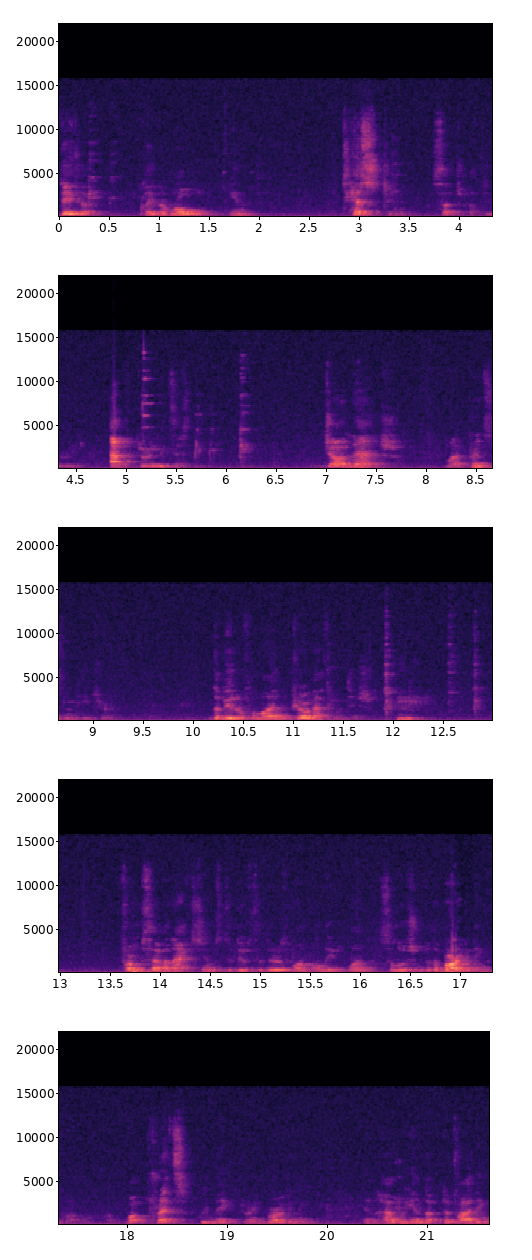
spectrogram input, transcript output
Data played a role in testing such a theory after it existed. John Nash, my Princeton teacher, the beautiful mind, pure mathematician, from seven axioms deduced that there is one only one solution to the bargaining problem. What threats we make during bargaining and how we end up dividing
